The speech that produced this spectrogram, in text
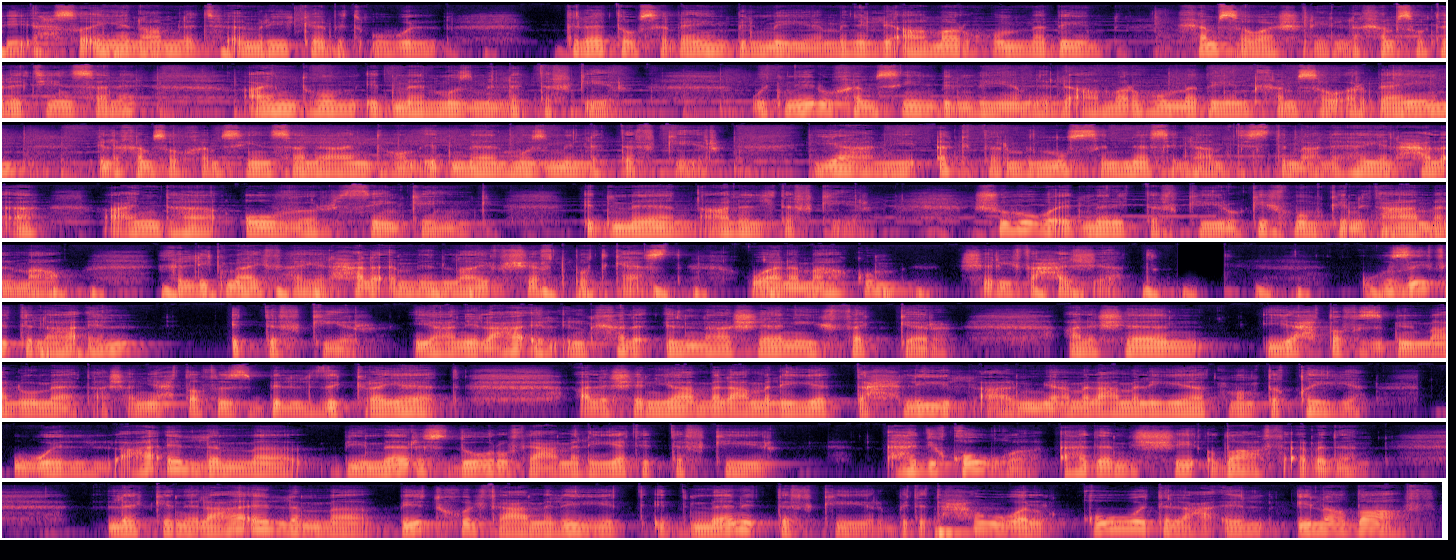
في إحصائية انعملت في أمريكا بتقول 73% من اللي أعمارهم ما بين 25 ل 35 سنة عندهم إدمان مزمن للتفكير و52% من اللي أعمارهم ما بين 45 إلى 55 سنة عندهم إدمان مزمن للتفكير يعني أكثر من نص الناس اللي عم تستمع لهاي الحلقة عندها overthinking إدمان على التفكير. شو هو إدمان التفكير وكيف ممكن نتعامل معه؟ خليك معي في هاي الحلقة من لايف شيفت بودكاست وأنا معكم شريفة حجات وظيفة العقل التفكير يعني العقل انخلق لنا عشان يفكر علشان يحتفظ بالمعلومات عشان يحتفظ بالذكريات علشان يعمل عمليات تحليل يعمل عمليات منطقية. والعقل لما بيمارس دوره في عمليات التفكير هذه قوة هذا مش شيء ضعف أبدا. لكن العقل لما بيدخل في عملية إدمان التفكير بتتحول قوة العقل إلى ضعف.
